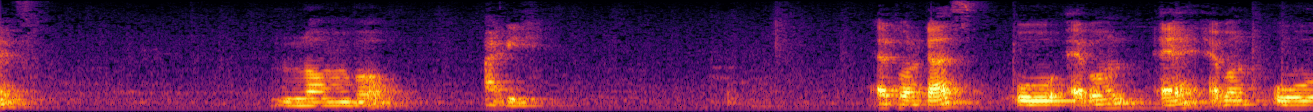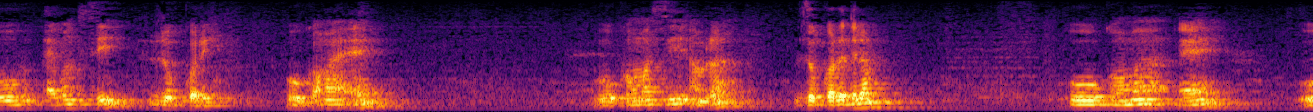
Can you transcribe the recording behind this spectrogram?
এফ লম্ব আঁকি এরপর কাজ ও এবং এ এবং ও এবং সি যোগ করি। ও কমা এ ও কমা সি আমরা যোগ করে দিলাম। ও কমা এ ও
